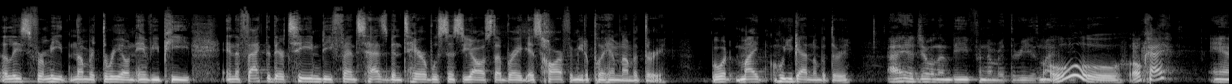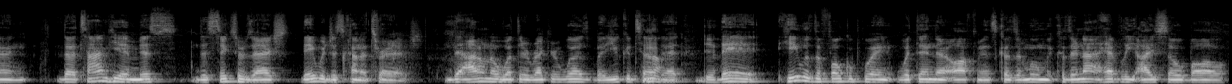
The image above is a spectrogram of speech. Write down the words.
at least for me, number three on MVP. And the fact that their team defense has been terrible since the All Star break, it's hard for me to put him number three. But what, Mike? Who you got number three? I had Joel Embiid for number three Is my Oh, okay. And the time he had missed, the Sixers actually they were just kind of trash. The- I don't know what their record was, but you could tell No. that Yeah. they he was the focal point within their offense because their movement because they're not heavily ISO ball.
